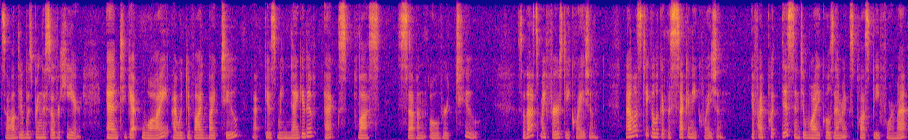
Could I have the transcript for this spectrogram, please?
So all I did was bring this over here. And to get y, I would divide by 2. That gives me negative x plus 7 over 2. So that's my first equation. Now let's take a look at the second equation. If I put this into y equals mx plus b format,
